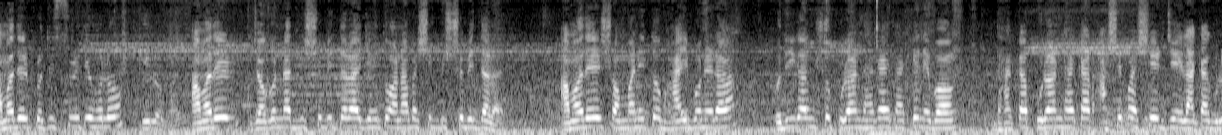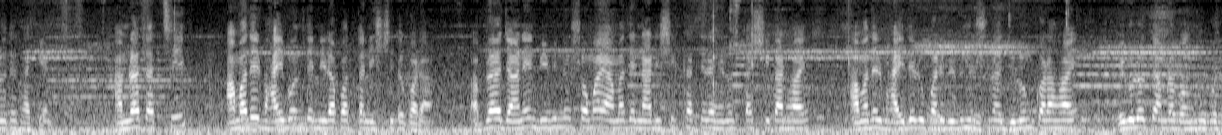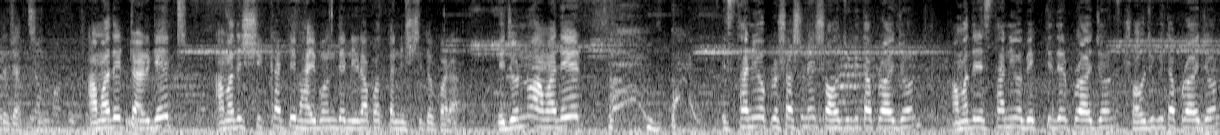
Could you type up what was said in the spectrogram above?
আমাদের প্রতিশ্রুতি হলো আমাদের জগন্নাথ বিশ্ববিদ্যালয় যেহেতু অনাবাসিক বিশ্ববিদ্যালয় আমাদের সম্মানিত ভাই বোনেরা অধিকাংশ পুরান ঢাকায় থাকেন এবং ঢাকা পুরান ঢাকার আশেপাশের যে এলাকাগুলোতে থাকেন। আমরা চাচ্ছি আমাদের ভাই বোনদের নিরাপত্তা নিশ্চিত করা। আপনারা জানেন বিভিন্ন সময় আমাদের নারী শিক্ষার্থীরা হেনস্থার শিকার হয় আমাদের ভাইদের উপরে বিভিন্ন সময় জুলুম করা হয় এগুলোকে আমরা বন্ধ করতে চাচ্ছি। আমাদের টার্গেট আমাদের শিক্ষার্থী ভাই বোনদের নিরাপত্তা নিশ্চিত করা। এজন্য আমাদের স্থানীয় প্রশাসনের সহযোগিতা প্রয়োজন, আমাদের স্থানীয় ব্যক্তিদের প্রয়োজন সহযোগিতা প্রয়োজন,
